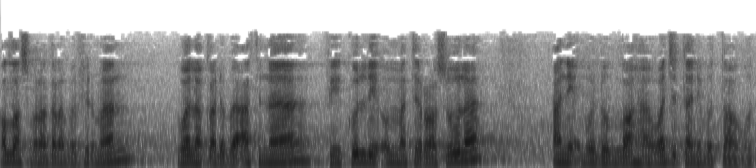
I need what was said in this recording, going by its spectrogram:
Allah SWT berfirman, Walaqad ba'athna fi kulli ummati rasula an i'budullaha wajtanibut taghut.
